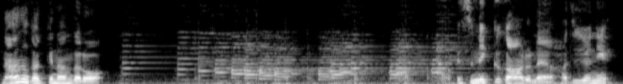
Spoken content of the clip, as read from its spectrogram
何の楽器なんだろう。エスニック感あるね。82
